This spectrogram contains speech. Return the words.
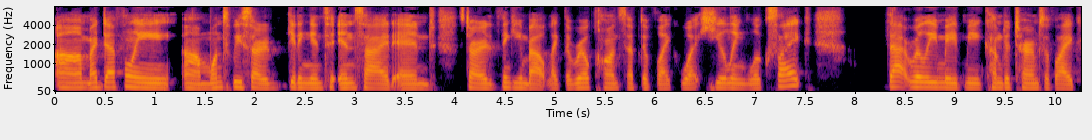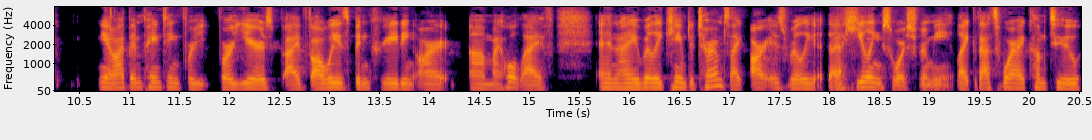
um, i definitely um, once we started getting into inside and started thinking about like the real concept of like what healing looks like that really made me come to terms of like you know i've been painting for for years i've always been creating art um, my whole life and i really came to terms like art is really a healing source for me like that's where i come to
